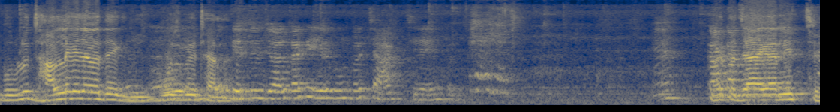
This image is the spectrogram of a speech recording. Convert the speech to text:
বুবলু ঝাল লেগে যাবে দেখবি বুঝবি ঠেলা। তেঁতুল জলটাকে এরকম করে চাটছে। করে। হ্যাঁ, জায়গা নিচ্ছে।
